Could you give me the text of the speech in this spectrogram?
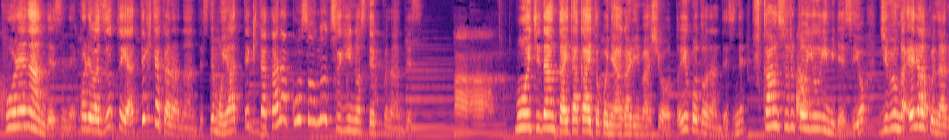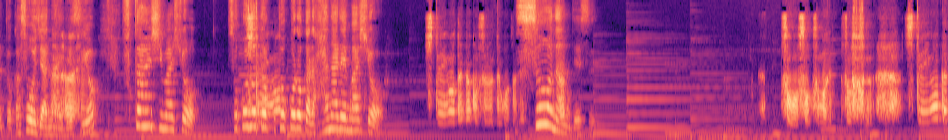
うん、これなんですね。これはずっとやってきたからなんです。でもやってきたからこその次のステップなんです。うんもう一段階高いとこに上がりましょうということなんですね。俯瞰するという意味ですよ。自分が偉くなるとかそうじゃないですよ。俯瞰しましょう。そこのとところから離れましょう。視点を高くするということです。そうなんです。そうそうそのそう視点を高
